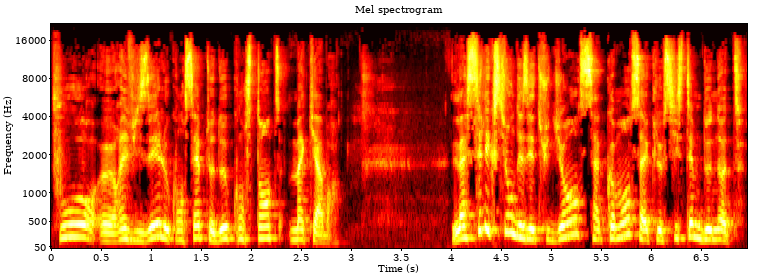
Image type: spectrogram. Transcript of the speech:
pour euh, réviser le concept de constante macabre. La sélection des étudiants, ça commence avec le système de notes.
